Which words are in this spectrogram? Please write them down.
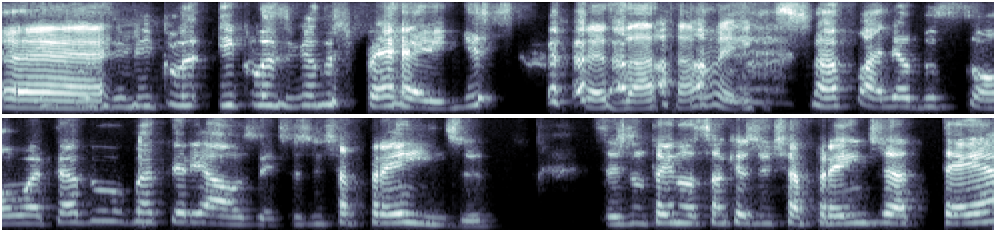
É. Inclusive, inclu inclusive nos perrengues. Exatamente. Na falha do som, até do material, gente. A gente aprende. Vocês não têm noção que a gente aprende até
